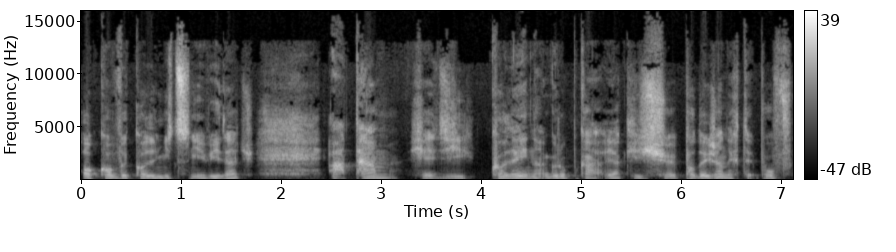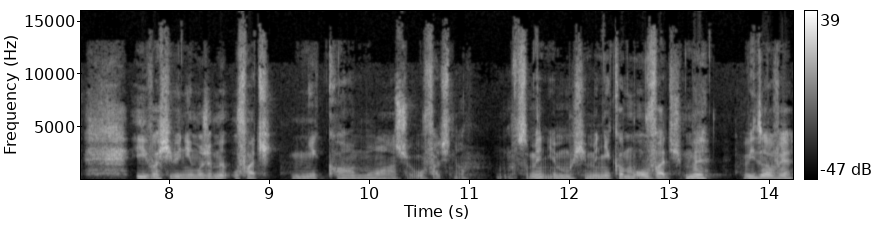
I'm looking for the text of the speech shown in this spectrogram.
oko wykol, nic nie widać, a tam siedzi kolejna grupka jakichś podejrzanych typów i właściwie nie możemy ufać nikomu, znaczy ufać, no w sumie nie musimy nikomu ufać, my widzowie.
